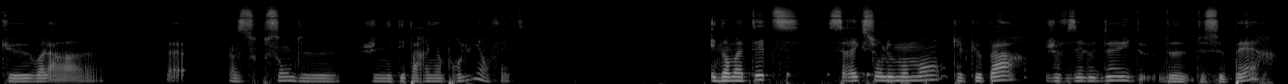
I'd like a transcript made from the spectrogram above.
Que voilà. Euh, bah, un soupçon de. Je n'étais pas rien pour lui, en fait. Et dans ma tête, c'est vrai que sur le moment, quelque part, je faisais le deuil de, de, ce père.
